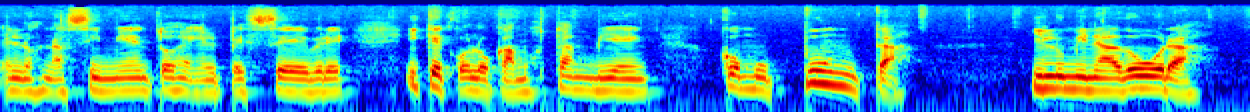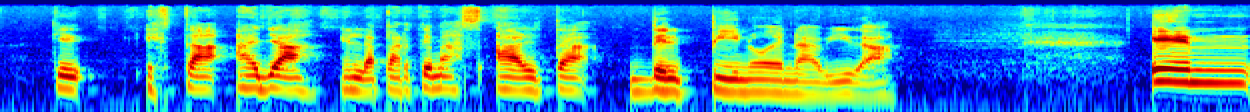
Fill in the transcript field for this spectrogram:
en los nacimientos, en el pesebre y que colocamos también como punta iluminadora que está allá en la parte más alta del pino de Navidad. Em,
